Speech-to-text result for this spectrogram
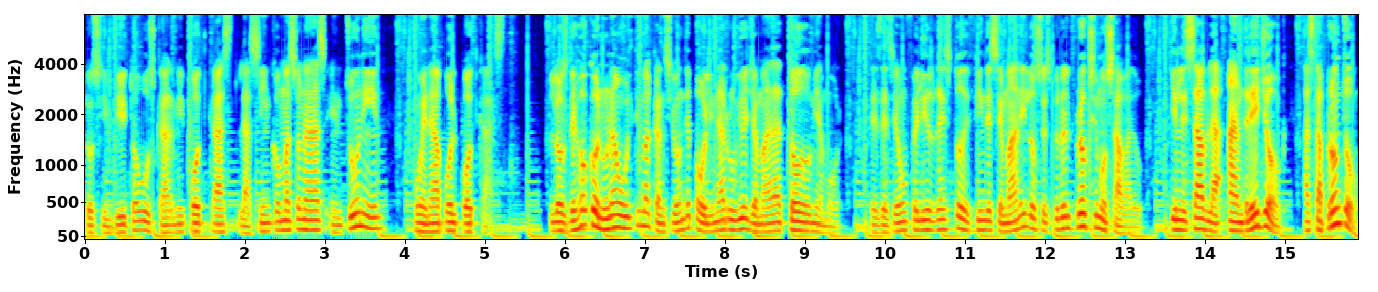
los invito a buscar mi podcast Las 5 Masonadas en TuneIn o en Apple Podcast. Los dejo con una última canción de Paulina Rubio llamada Todo mi amor. Les deseo un feliz resto de fin de semana y los espero el próximo sábado. Quien les habla, André Jock. Hasta pronto.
